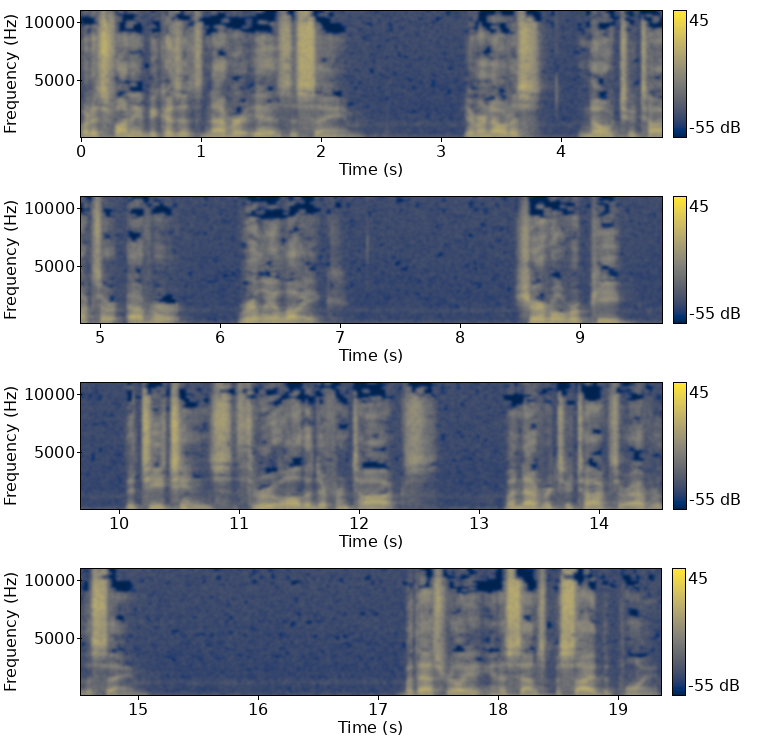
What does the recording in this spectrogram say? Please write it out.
But it's funny because it never is the same. You ever notice? No two talks are ever really alike. Sure, we'll repeat the teachings through all the different talks, but never two talks are ever the same. But that's really, in a sense, beside the point.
